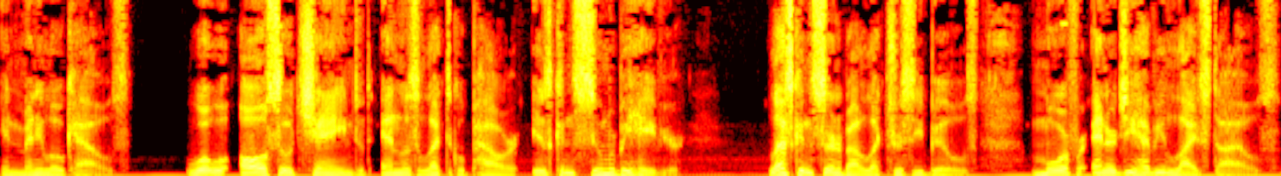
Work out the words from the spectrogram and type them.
in many locales. What will also change with endless electrical power is consumer behavior. Less concern about electricity bills, more for energy heavy lifestyles.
